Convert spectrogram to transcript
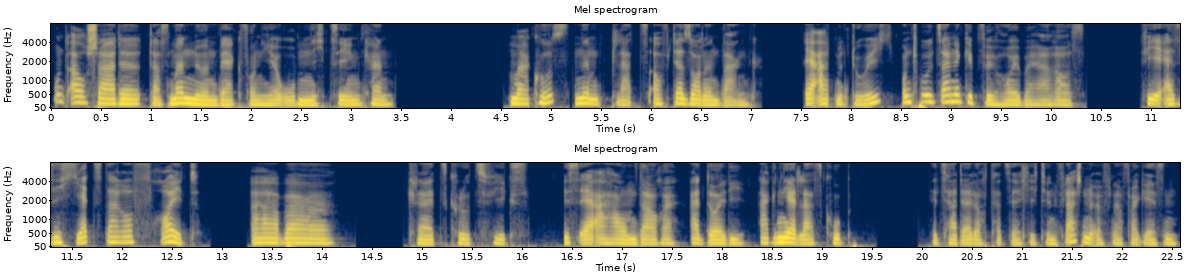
Und auch schade, dass man Nürnberg von hier oben nicht sehen kann. Markus nimmt Platz auf der Sonnenbank. Er atmet durch und holt seine Gipfelhäube heraus. Wie er sich jetzt darauf freut. Aber, knallt's Kruzfix, ist er a Haumdaucher, a Doldi, a Gnierlaskub. Jetzt hat er doch tatsächlich den Flaschenöffner vergessen.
